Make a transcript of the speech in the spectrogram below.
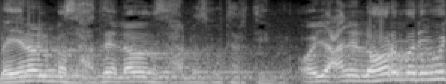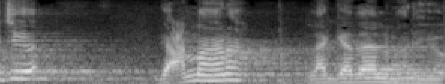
bayna almasxatayn labada masax isku tartiibiyo. Oo yacni la hormariyo wejiga gacmahana la gadaal mariyo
